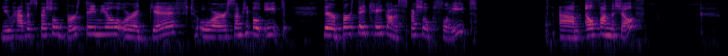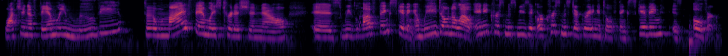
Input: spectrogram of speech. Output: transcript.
You have a special birthday meal or a gift, or some people eat their birthday cake on a special plate. Um, Elf on the Shelf, watching a family movie. So, my family's tradition now is we love Thanksgiving and we don't allow any Christmas music or Christmas decorating until Thanksgiving is over.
